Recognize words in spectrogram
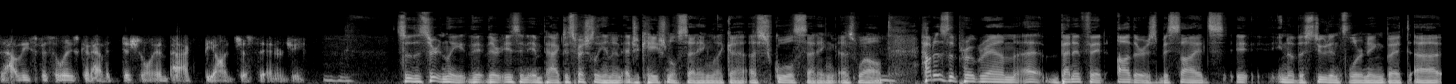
how these facilities could have additional impact beyond just the energy. Mm-hmm. So certainly there is an impact, especially in an educational setting like a, a school setting as well. Mm-hmm. How does the program uh, benefit others besides you know the students learning? But uh,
